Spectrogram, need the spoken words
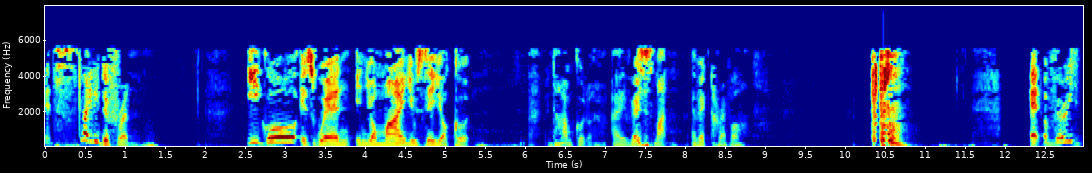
It's slightly different. Ego is when in your mind you say you're good. Now I'm good. I'm very smart. I'm very clever. At a very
